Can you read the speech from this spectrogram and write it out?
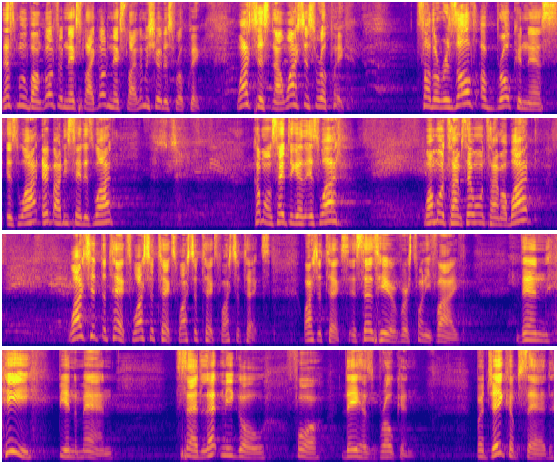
Let's move on. Go to the next slide. Go to the next slide. Let me show you this real quick. Watch this now. Watch this real quick. So the result of brokenness is what? Everybody said is what? Come on, say it together. It's what? One more time. Say one more time. A what? Watch it, the text. Watch the text. Watch the text. Watch the text. Watch the text. It says here, verse 25. Then he, being the man, said, Let me go, for day has broken. But Jacob said,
